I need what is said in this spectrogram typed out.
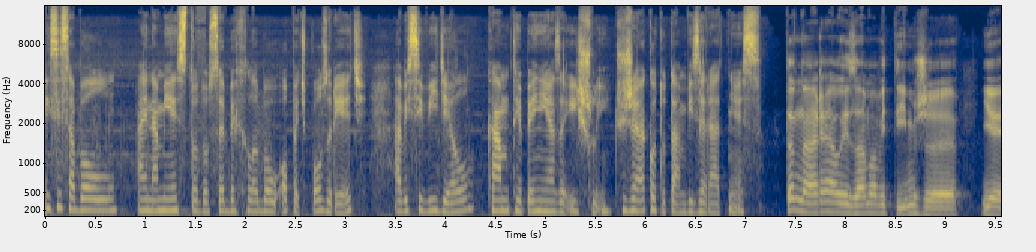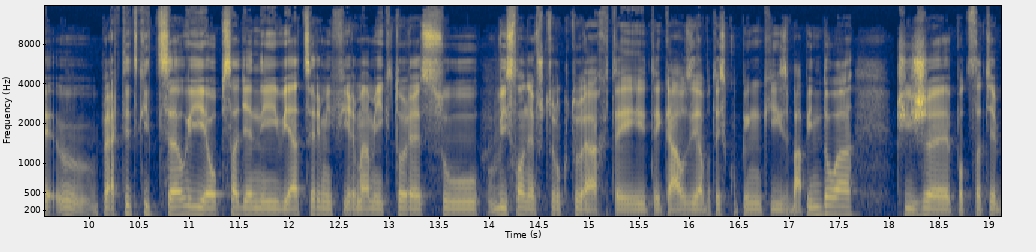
Ty si sa bol aj na miesto do sebe chlebov opäť pozrieť, aby si videl, kam tie peniaze išli. Čiže ako to tam vyzerá dnes? Ten areál je zaujímavý tým, že je uh, prakticky celý je obsadený viacerými firmami, ktoré sú vyslovene v štruktúrách tej, tej kauzy alebo tej skupinky z Babindova. Čiže v podstate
